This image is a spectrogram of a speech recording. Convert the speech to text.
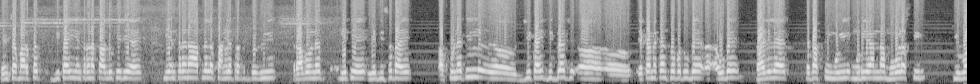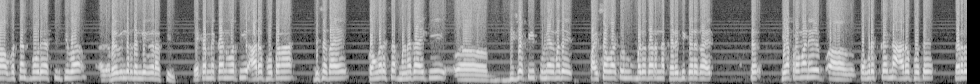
यांच्या मार्फत जी काही यंत्रणा चालू केली आहे ती यंत्रणा आपल्याला चांगल्या पद्धतीने राबवण्यात येते हे दिसत आहे. पुण्यातील जी काही दिग्गज एकमेकांसोबत उभे उभे राहिलेले आहेत त्यात असतील मुरली अण्णा मोहोळ असतील किंवा वसंत मोरे असतील किंवा रवींद्र दंगेकर असतील. एकमेकांवरती आरोप होताना दिसत आहे. काँग्रेस म्हणत आहे की बीजेपी पुण्यामध्ये पैसा वाटून मतदारांना खरेदी करत आहेत. तर याप्रमाणे काँग्रेसकडनं आरोप होते. तर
